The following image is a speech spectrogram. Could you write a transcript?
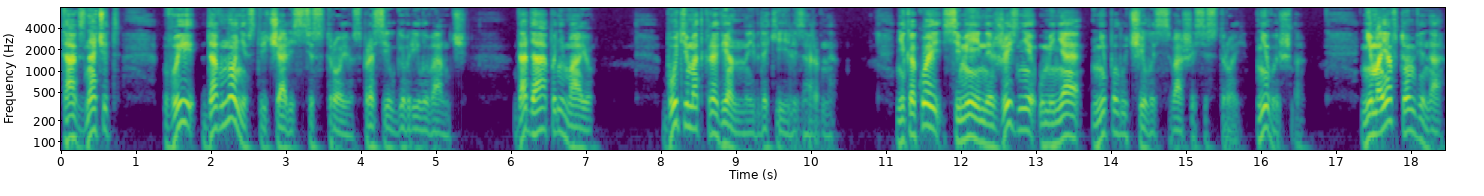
Так, значит, вы давно не встречались с сестрою? спросил Гаврил Иванович. Да-да, понимаю. Будем откровенны, Евдокия Елизаровна. Никакой семейной жизни у меня не получилось с вашей сестрой. Не вышло. Не моя в том вина.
